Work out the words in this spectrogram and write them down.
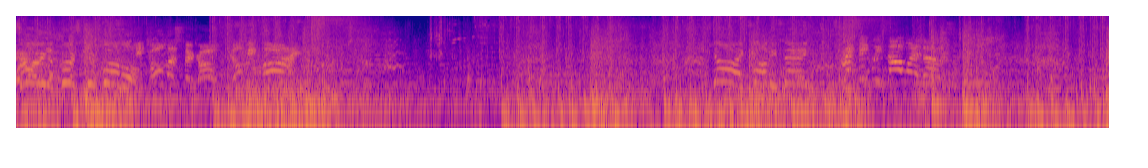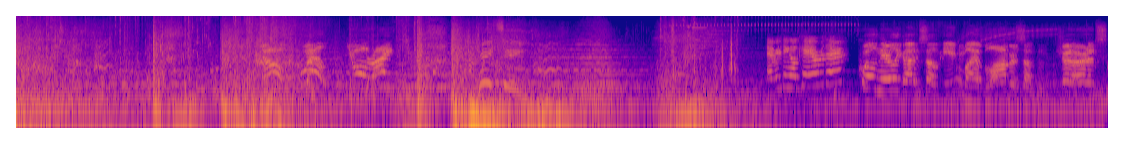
Sorry to burst your bubble! He told us to go. He'll be fine. Die, blobby thing! I think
